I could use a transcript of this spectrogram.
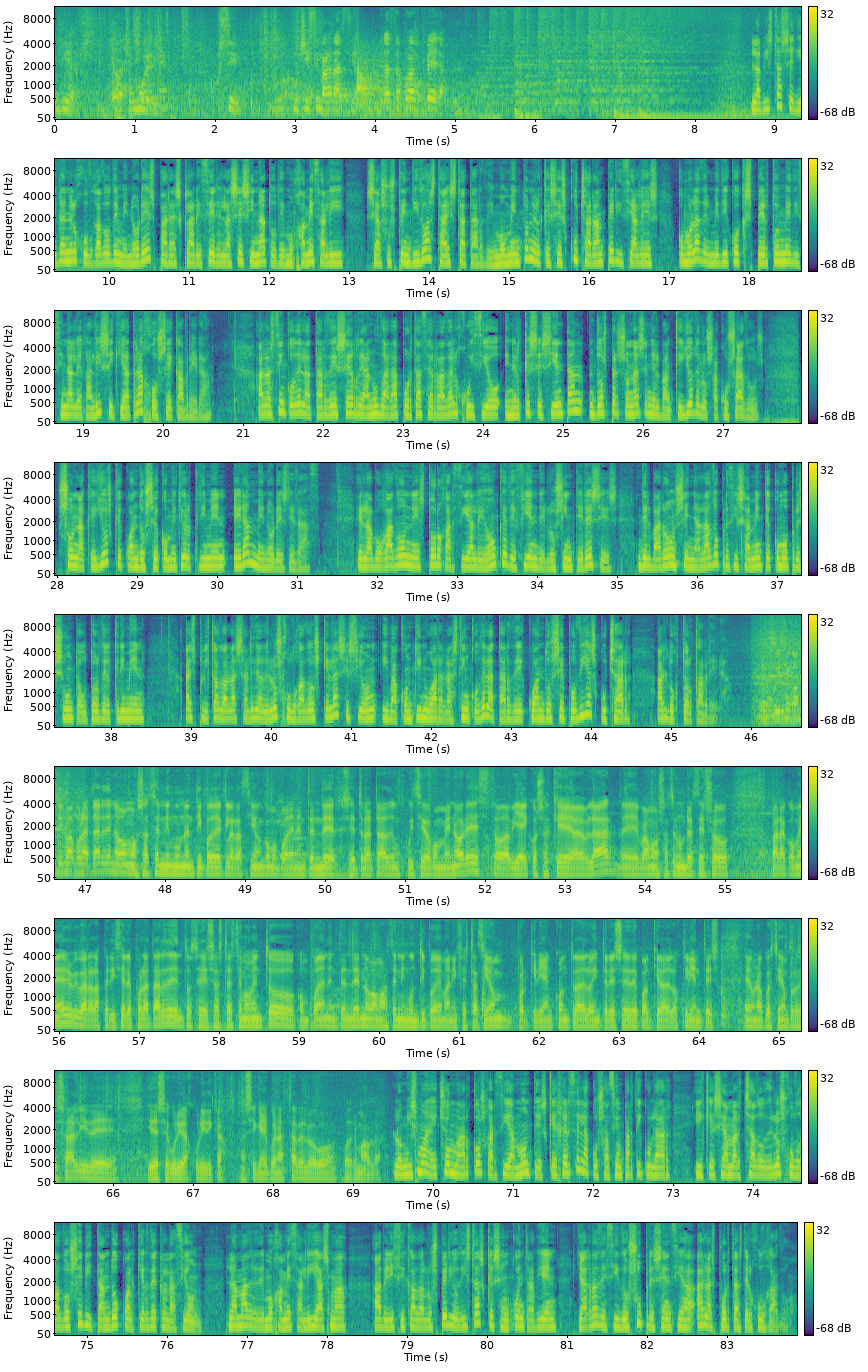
Bien, aquí muy bien. Sí, muchísimas gracias. Gracias por la espera. La vista seguida en el juzgado de menores para esclarecer el asesinato de Mohamed Ali se ha suspendido hasta esta tarde, momento en el que se escucharán periciales como la del médico experto en medicina legal y psiquiatra José Cabrera. A las 5 de la tarde se reanudará puerta cerrada el juicio en el que se sientan dos personas en el banquillo de los acusados. Son aquellos que cuando se cometió el crimen eran menores de edad. El abogado Néstor García León, que defiende los intereses del varón señalado precisamente como presunto autor del crimen, ha explicado a la salida de los juzgados que la sesión iba a continuar a las 5 de la tarde cuando se podía escuchar al doctor Cabrera. Juicio continúa por la tarde, no vamos a hacer ningún tipo de declaración como pueden entender. Se trata de un juicio con menores, todavía hay cosas que hablar, eh, vamos a hacer un receso para comer y para las periciales por la tarde, entonces hasta este momento, como puedan entender, no vamos a hacer ningún tipo de manifestación porque iría en contra de los intereses de cualquiera de los clientes. Es una cuestión procesal y de, y de seguridad jurídica. Así que buenas tardes, luego podremos hablar. Lo mismo ha hecho Marcos García Montes, que ejerce la acusación particular y que se ha marchado de los juzgados evitando cualquier declaración la madre de Mohamed Ali Asma ha verificado a los periodistas que se encuentra bien y ha agradecido su presencia a las puertas del juzgado.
